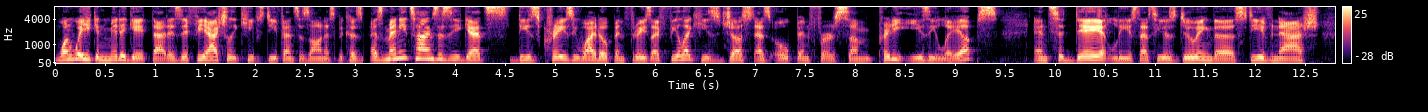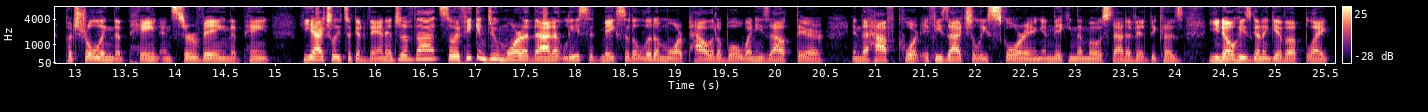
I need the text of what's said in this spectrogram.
one way he can mitigate that is if he actually keeps defenses honest because as many times as he gets these crazy wide open threes i feel like he's just as open for some pretty easy layups. And today at least as he was doing the steve nash patrolling the paint and surveying the paint he actually took advantage of that. So if he can do more of that at least it makes it a little more palatable when he's out there in the half court if he's actually scoring and making the most out of it because you know he's going to give up like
